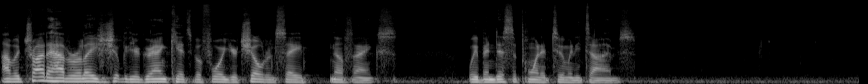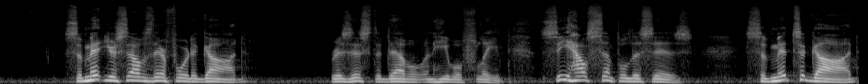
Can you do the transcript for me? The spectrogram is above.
I would try to have a relationship with your grandkids before your children say, No thanks. We've been disappointed too many times. Submit yourselves, therefore, to God. Resist the devil, and he will flee. See how simple this is. Submit to God,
